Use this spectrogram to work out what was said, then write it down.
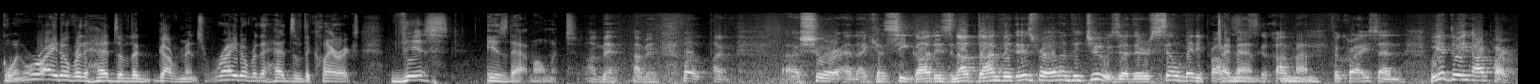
going right over the heads of the governments, right over the heads of the clerics, this is that moment. Amen. Amen. Well, I'm uh, sure, and I can see God is not done with Israel and the Jews. Uh, There's still many promises Amen. to come Amen. to Christ, and we are doing our part.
